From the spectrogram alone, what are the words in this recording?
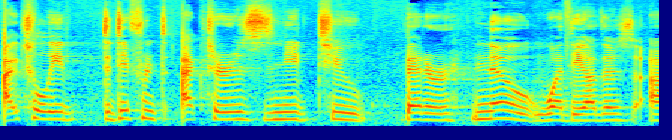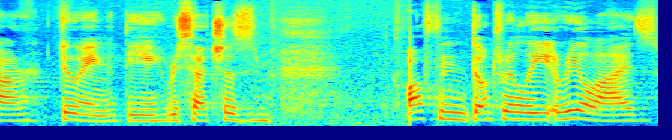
actually the different actors need to better know what the others are doing. The researchers often don't really realize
